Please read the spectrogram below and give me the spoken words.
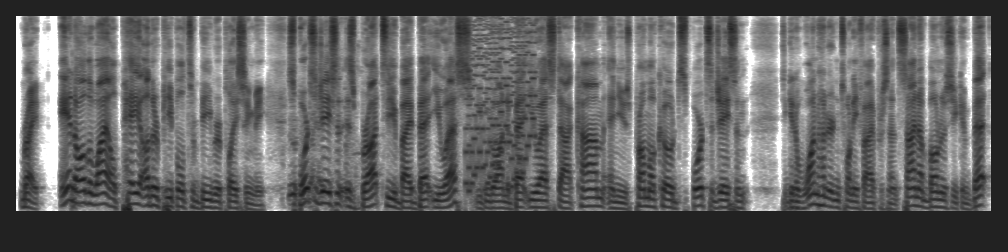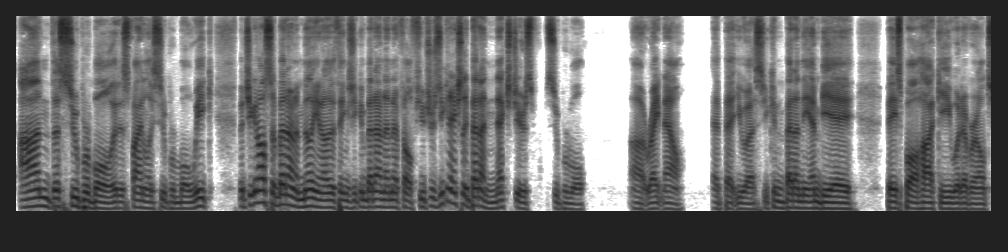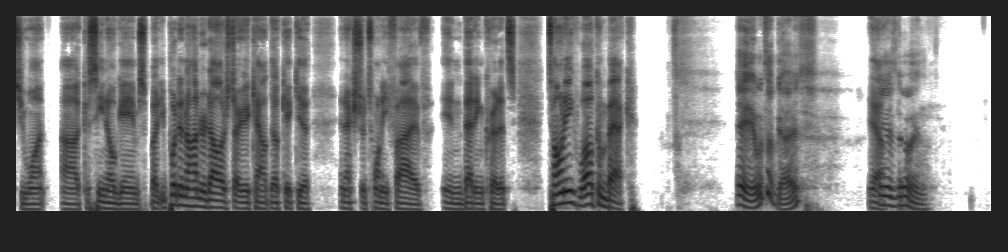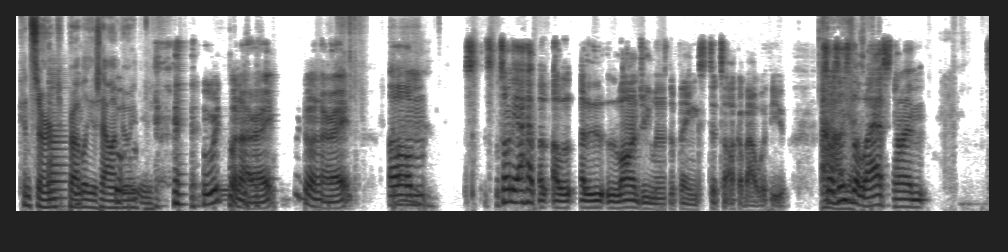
Right. And all the while, pay other people to be replacing me. Sports Adjacent is brought to you by BetUS. You can go on to betus.com and use promo code Sports Adjacent to get a 125% sign up bonus. You can bet on the Super Bowl. It is finally Super Bowl week, but you can also bet on a million other things. You can bet on NFL futures. You can actually bet on next year's Super Bowl uh, right now at BetUS. You can bet on the NBA, baseball, hockey, whatever else you want, uh, casino games. But you put in $100, start your account, they'll kick you an extra 25 in betting credits. Tony, welcome back. Hey, what's up, guys? Yeah. How you guys doing? Concerned Uh, probably is how I'm doing. We're doing all right. We're doing all right. Um, so Tony, I have a, a, a laundry list of things to talk about with you. So Ah, since the last time,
